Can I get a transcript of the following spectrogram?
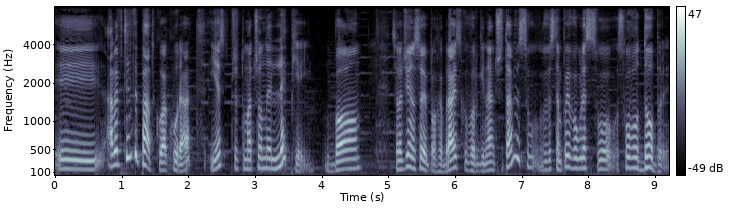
yy, ale w tym wypadku akurat jest przetłumaczony lepiej, bo sprawdziłem sobie po hebrajsku w oryginale, czy tam występuje w ogóle słowo, słowo dobry,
